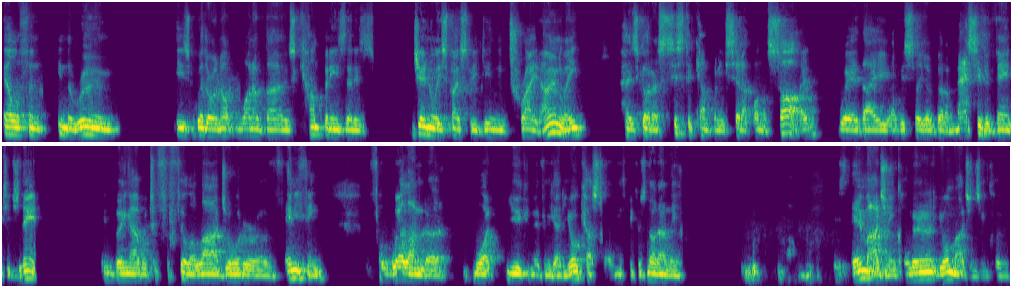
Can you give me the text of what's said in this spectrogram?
elephant in the room is whether or not one of those companies that is generally supposed to be dealing trade only has got a sister company set up on the side where they obviously have got a massive advantage then in being able to fulfill a large order of anything for well under what you can even go to your customer with because not only um, is their margin included your margin's included.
